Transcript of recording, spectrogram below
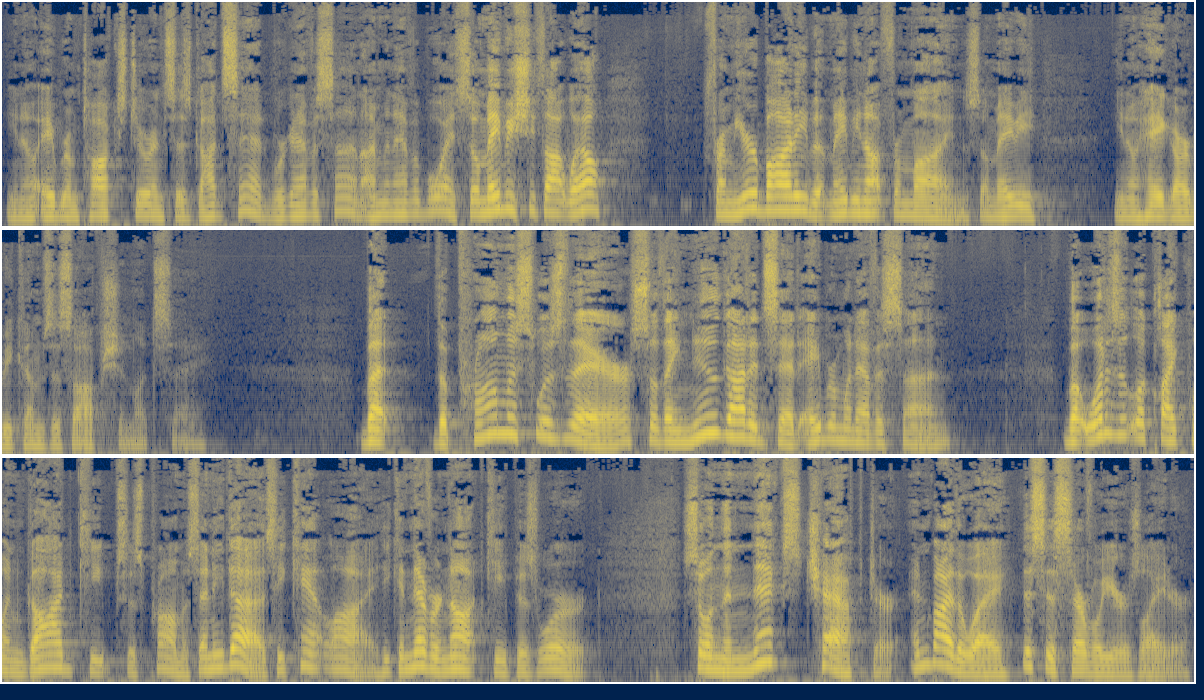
you know, Abram talks to her and says, God said, We're going to have a son. I'm going to have a boy. So maybe she thought, Well, from your body, but maybe not from mine. So maybe, you know, Hagar becomes this option, let's say. But the promise was there, so they knew God had said Abram would have a son. But what does it look like when God keeps his promise? And he does. He can't lie. He can never not keep his word. So in the next chapter, and by the way, this is several years later.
